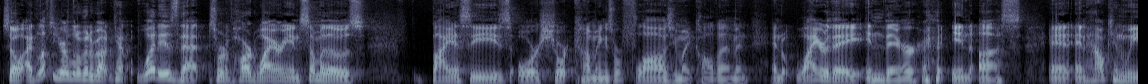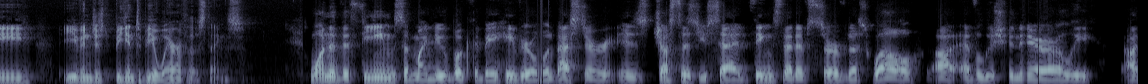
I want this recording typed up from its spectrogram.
So i'd love to hear a little bit about kind of what is that sort of hard wiring and some of those biases or shortcomings or flaws you might call them and and why are they in there in us? And and how can we even just begin to be aware of those things one of the themes of my new book, The Behavioral Investor, is just as you said, things that have served us well uh, evolutionarily uh,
